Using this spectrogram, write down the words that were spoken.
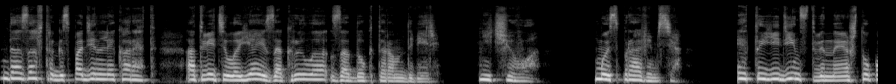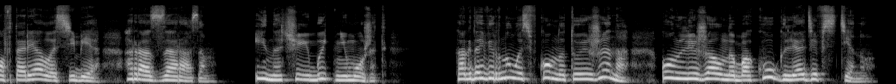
До завтра, господин Лекарет, ответила я и закрыла за доктором дверь. Ничего. Мы справимся. Это единственное, что повторяла себе раз за разом. Иначе и быть не может. Когда вернулась в комнату Эжена, он лежал на боку, глядя в стену.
